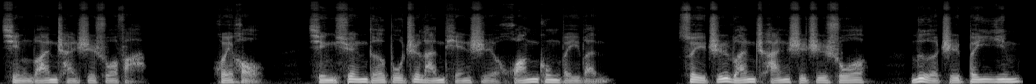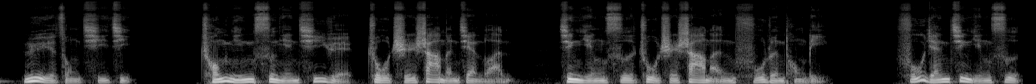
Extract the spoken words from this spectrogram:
请栾禅师说法。会后，请宣德部知蓝田氏皇宫为文，遂执栾禅师之说，乐之悲音，略总其迹。崇宁四年七月，主持沙门见栾，静营寺主持沙门福润同立。福延静影寺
